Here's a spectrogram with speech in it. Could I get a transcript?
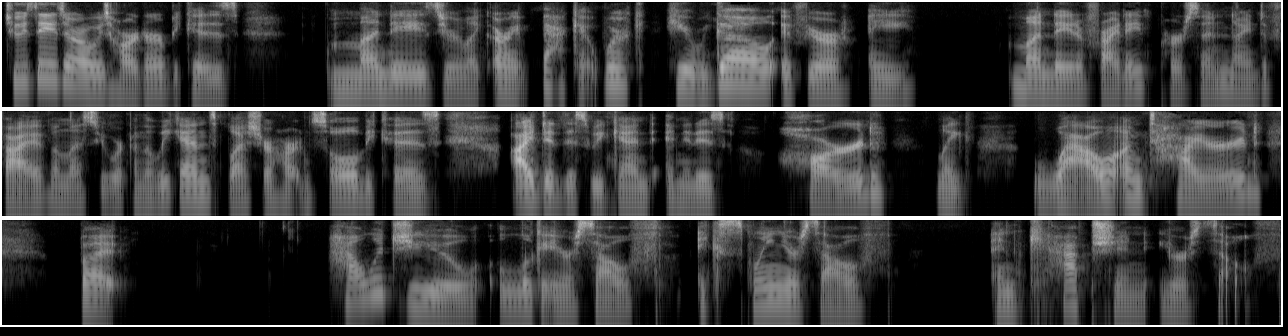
Tuesdays are always harder because Mondays, you're like, all right, back at work. Here we go. If you're a Monday to Friday person, nine to five, unless you work on the weekends. Bless your heart and soul, because I did this weekend and it is hard. Like, wow, I'm tired. But how would you look at yourself, explain yourself, and caption yourself?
